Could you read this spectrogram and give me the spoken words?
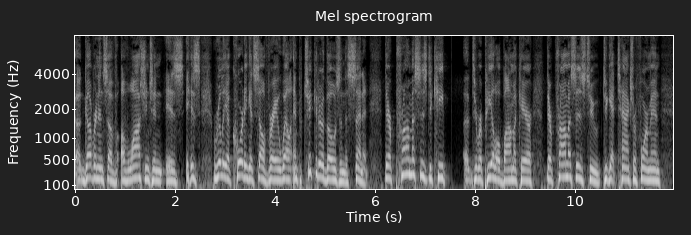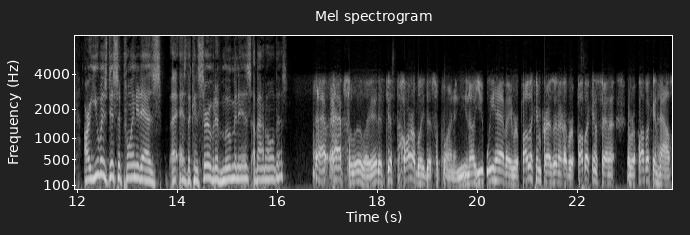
uh, governance of, of Washington is is really according itself very well. In particular, those in the Senate. Their promises to keep uh, to repeal Obamacare, their promises to to get tax reform in. Are you as disappointed as uh, as the conservative movement is about all of this? Absolutely, it is just horribly disappointing. You know, you, we have a Republican president, a Republican Senate, a Republican House,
